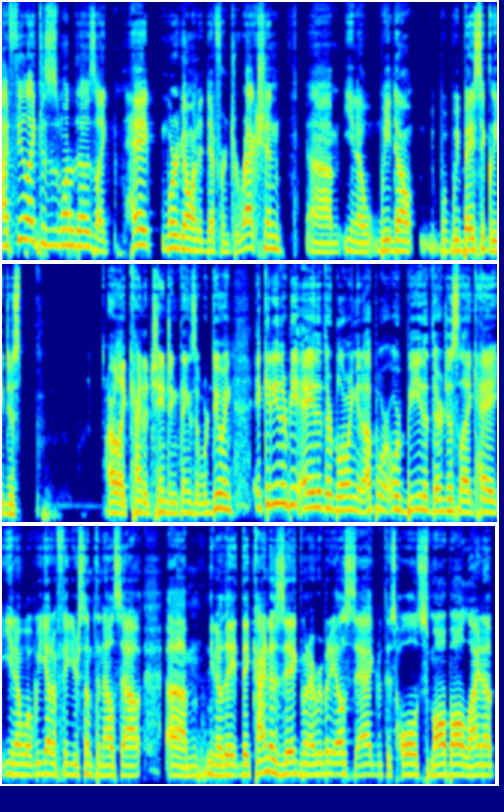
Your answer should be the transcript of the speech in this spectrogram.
I feel like this is one of those like, hey, we're going a different direction. Um, you know, we don't. We basically just are like kind of changing things that we're doing. It could either be A that they're blowing it up or or B that they're just like, hey, you know what, we got to figure something else out. Um, you know, they they kind of zigged when everybody else zagged with this whole small ball lineup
